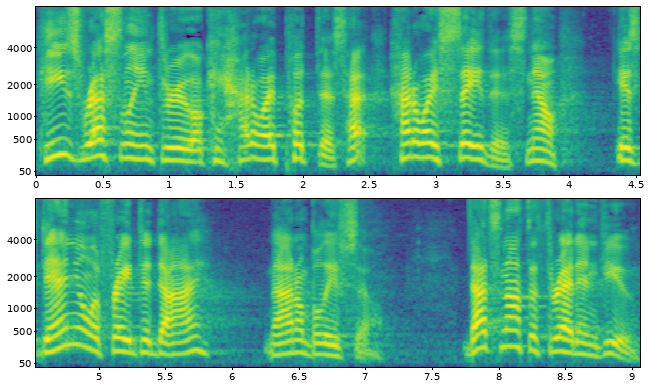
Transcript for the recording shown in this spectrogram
he's wrestling through okay, how do I put this? How, how do I say this? Now, is Daniel afraid to die? No, I don't believe so. That's not the threat in view.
